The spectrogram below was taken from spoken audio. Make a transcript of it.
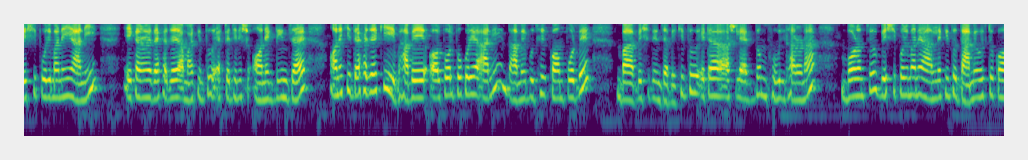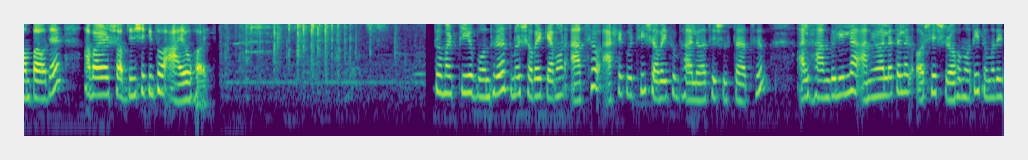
বেশি পরিমাণেই আনি। এই কারণে দেখা যায় আমার কিন্তু একটা জিনিস অনেক দিন যায়। অনেকেই দেখা যায় কি, ভাবে অল্প অল্প করে আনি, দামে বুঝে কম পড়বে বা বেশি দিন যাবে। কিন্তু এটা আসলে একদম ভুল ধারণা। বরঞ্চ বেশি পরিমাণে আনলে কিন্তু দামেও একটু কম পাওয়া যায়, আবার সব জিনিসে কিন্তু আয়ও হয়। তো আমার প্রিয় বন্ধুরা, তোমরা সবাই কেমন আছো? আশা করছি সবাই খুব ভালো আছো, সুস্থ আছো। আলহামদুলিল্লাহ, আমিও আল্লাহ তালার অশেষ রহমতি তোমাদের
